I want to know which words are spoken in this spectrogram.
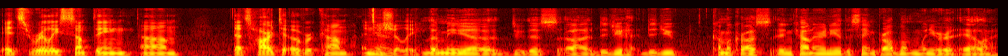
It's really something um, that's hard to overcome initially. Yeah. Let me uh, do this. Uh, did you did you come across encounter any of the same problem when you were at ALI?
